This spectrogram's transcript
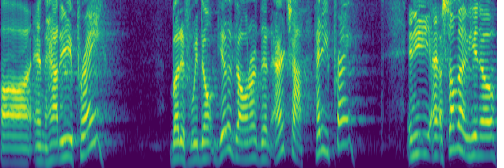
Uh, and how do you pray? But if we don't get a donor, then our child, how do you pray? And you, uh, some of you know,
